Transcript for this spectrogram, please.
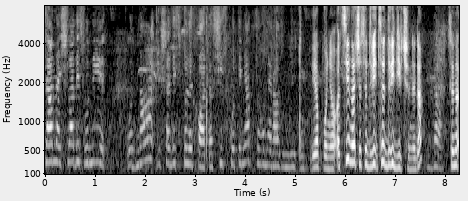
Ця знайшла десь вони одна і ще десь пелехата. Шість котенят, це вони разом не. Я поняла. Оці, наче це дві, це дві дівчини? Да? Да. Це на-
